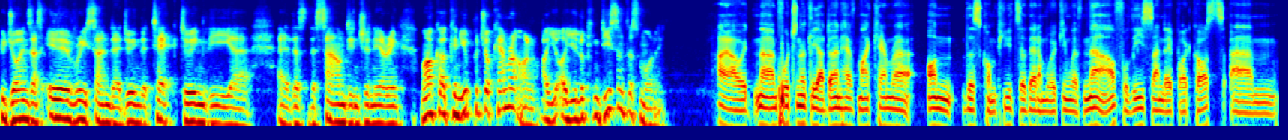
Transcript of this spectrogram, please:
who joins us every Sunday, doing the tech, doing the uh, uh, the, the sound engineering. Marco, can you put your camera on? Are you are you looking decent this morning? Hi, Howard. No, unfortunately, I don't have my camera on this computer that I'm working with now for these Sunday podcasts. Um,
